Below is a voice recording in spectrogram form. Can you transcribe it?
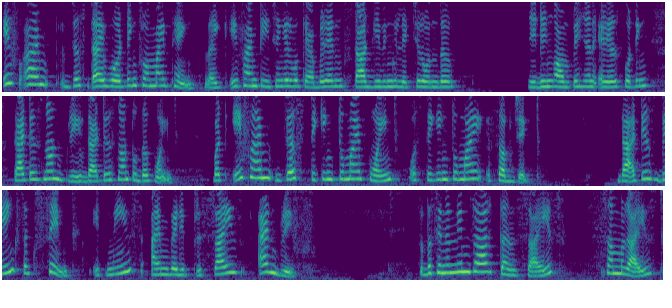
If i'm just diverting from my thing like if i'm teaching a vocabulary and start giving you lecture on the reading comprehension area spotting that is not brief that is not to the point. But if i'm just sticking to my point or sticking to my subject that is being succinct it means i'm very precise and brief so the synonyms are concise, summarized,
